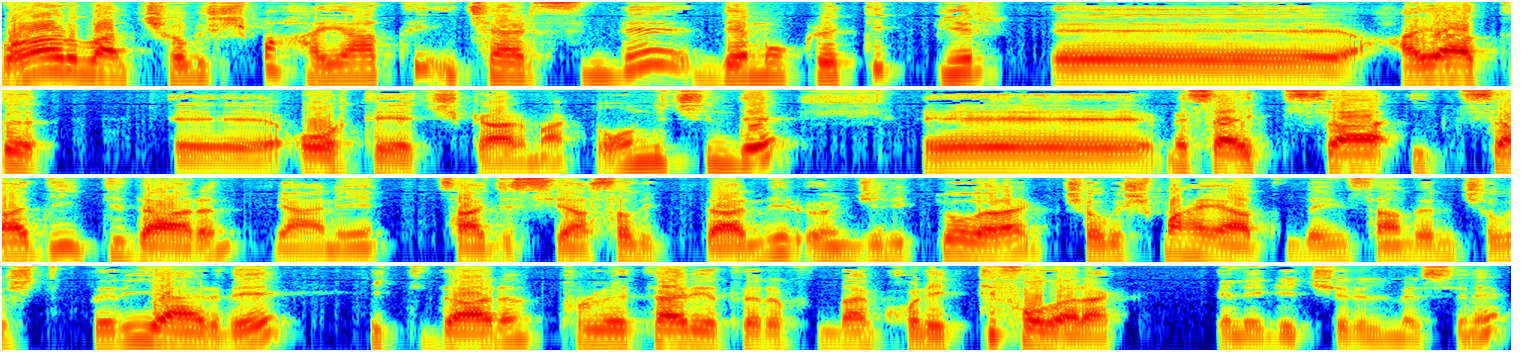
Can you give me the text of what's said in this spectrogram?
var olan çalışma hayatı içerisinde demokratik bir e, hayatı e, ortaya çıkarmakta. Onun için de e, mesela iktisa, iktisadi iktidarın yani sadece siyasal iktidar değil öncelikli olarak çalışma hayatında insanların çalıştıkları yerde iktidarın proletarya tarafından kolektif olarak ele geçirilmesini,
